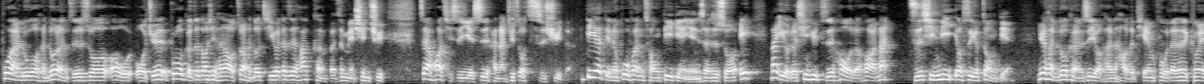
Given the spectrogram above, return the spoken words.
不然，如果很多人只是说哦，我我觉得布洛格这东西很好赚，很多机会，但是他可能本身没兴趣，这样的话其实也是很难去做持续的。第二点的部分，从第一点延伸是说，诶，那有了兴趣之后的话，那执行力又是一个重点。因为很多可能是有很好的天赋，但是因为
